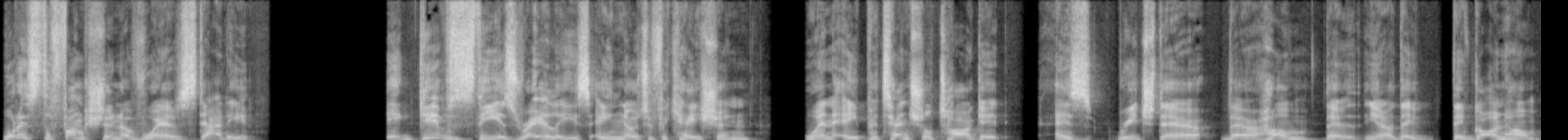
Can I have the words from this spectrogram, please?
What is the function of Where's Daddy? It gives the Israelis a notification when a potential target has reached their their home. They you know they they've gotten home.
